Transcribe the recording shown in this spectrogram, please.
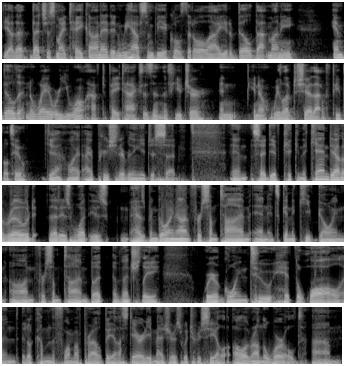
yeah, that, that's just my take on it. And we have some vehicles that will allow you to build that money and build it in a way where you won't have to pay taxes in the future. And, you know, we love to share that with people too. Yeah, well, I, I appreciate everything you just said. And this idea of kicking the can down the road, that is what is has been going on for some time and it's going to keep going on for some time, but eventually we're going to hit the wall and it'll come in the form of probably austerity measures, which we see all, all around the world. Um,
